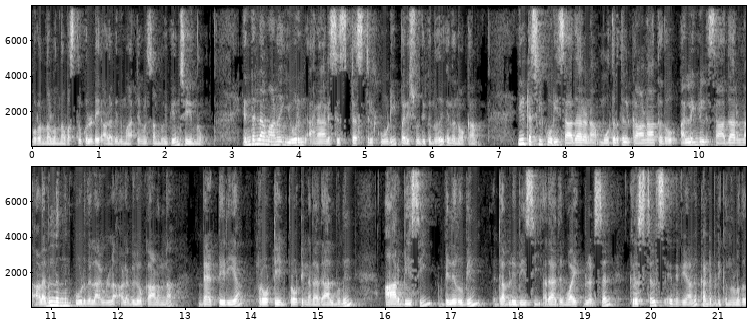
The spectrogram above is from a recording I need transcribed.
പുറന്തള്ളുന്ന വസ്തുക്കളുടെ അളവിന് മാറ്റങ്ങൾ സംഭവിക്കുകയും ചെയ്യുന്നു. എന്തെല്ലാമാണ് യൂറിൻ അനാലിസിസ് ടെസ്റ്റിൽ കൂടി പരിശോധിക്കുന്നത് എന്ന് നോക്കാം. ഈ ടെസ്റ്റിൽ കൂടി സാധാരണ മൂത്രത്തിൽ കാണാത്തതോ അല്ലെങ്കിൽ സാധാരണ അളവിൽ നിന്നും കൂടുതലായുള്ള അളവിലോ കാണുന്ന ബാക്ടീരിയ പ്രോട്ടീൻ പ്രോട്ടീൻ അതായത് albumin R B C bilirubin W B C അതായത് വൈറ്റ് ബ്ലഡ് സെൽ ക്രിസ്റ്റൽസ് എന്നിവയാണ് കണ്ടുപിടിക്കുന്നുള്ളത്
